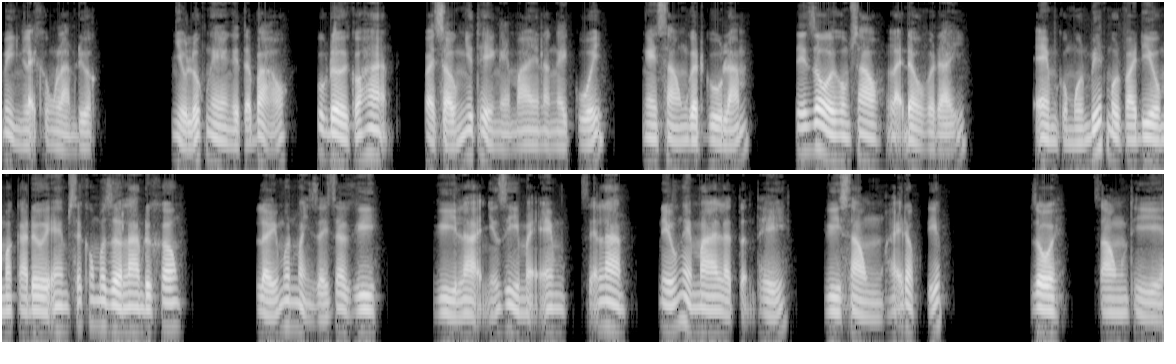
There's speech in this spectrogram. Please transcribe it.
mình lại không làm được. Nhiều lúc nghe người ta bảo, cuộc đời có hạn, phải sống như thể ngày mai là ngày cuối. Nghe xong gật gù lắm. Thế rồi hôm sau lại đầu vào đấy. Em có muốn biết một vài điều mà cả đời em sẽ không bao giờ làm được không? Lấy một mảnh giấy ra ghi. Ghi lại những gì mà em sẽ làm nếu ngày mai là tận thế. Ghi xong hãy đọc tiếp. Rồi, xong thì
